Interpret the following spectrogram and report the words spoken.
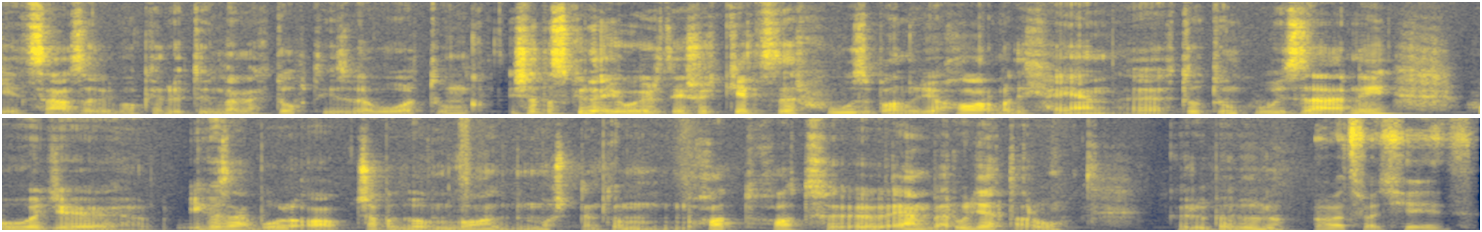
1-2 százalékba kerültünk be, meg top 10-be voltunk. És hát az külön jó értés, hogy 2020-ban ugye a harmadik helyen tudtunk úgy zárni, hogy igazából a csapatban van most nem tudom 6 ember, ugye Taró? Körülbelül. 6 vagy 7.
